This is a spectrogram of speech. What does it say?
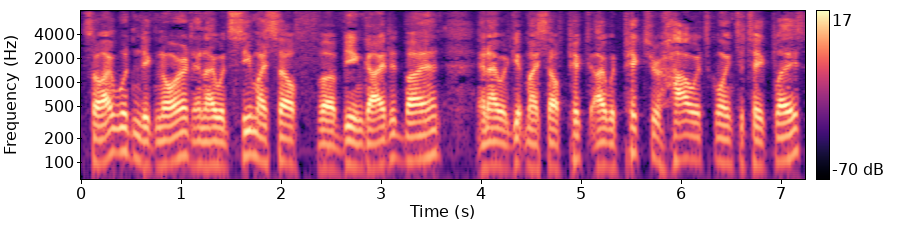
So I wouldn't ignore it, and I would see myself uh, being guided by it, and I would get myself picked. I would picture how it's going to take place,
